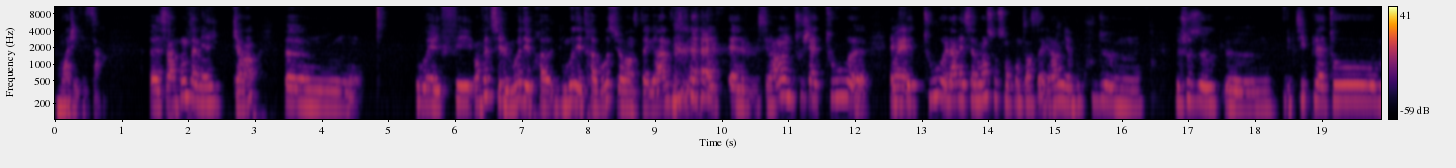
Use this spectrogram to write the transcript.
Moi, j'ai fait ça. Euh, c'est un compte américain euh, où elle fait. En fait, c'est le mot des, pra- le mot des travaux sur Instagram parce que elle, elle- c'est vraiment une touche à tout. elle Ouais. fait tout. Là, récemment, sur son compte Instagram, il y a beaucoup de, de choses, des petits plateaux.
